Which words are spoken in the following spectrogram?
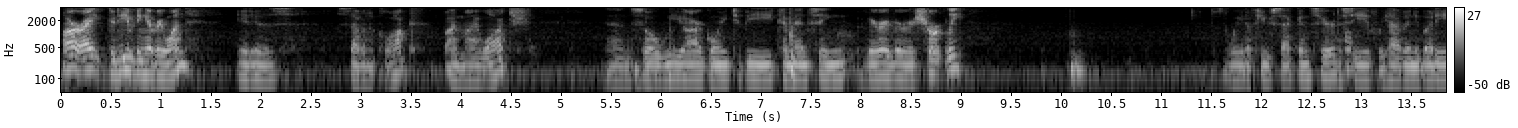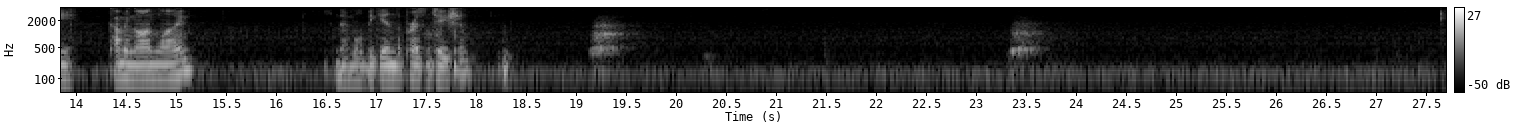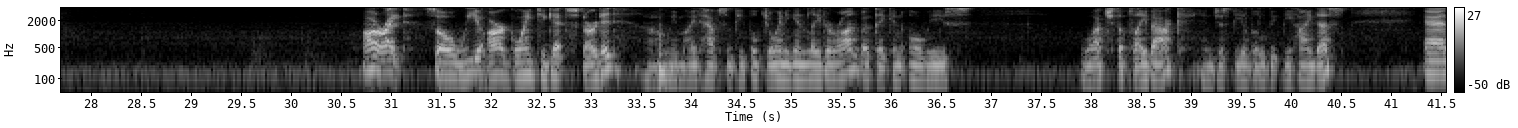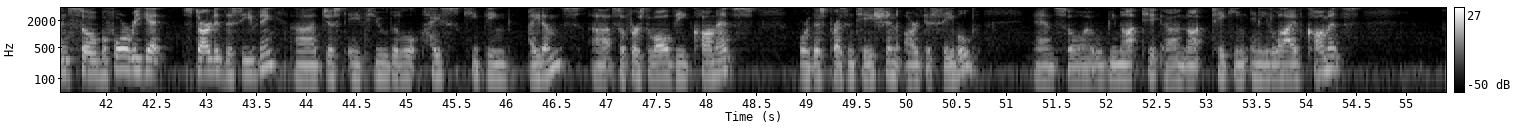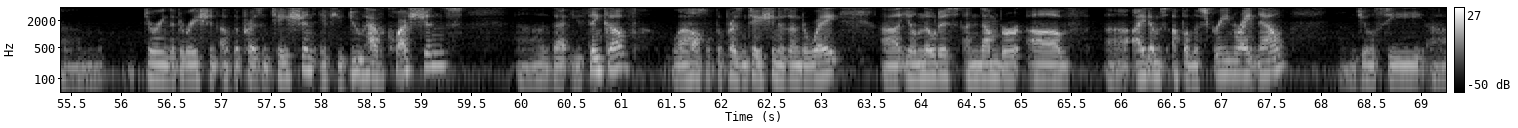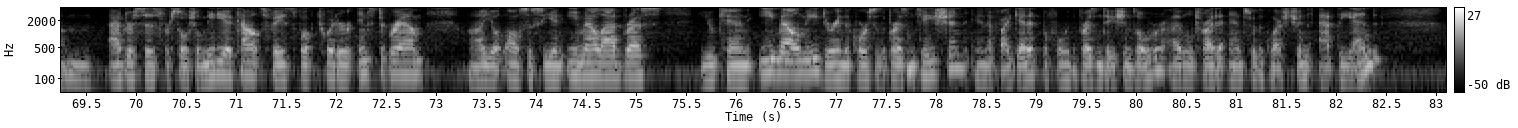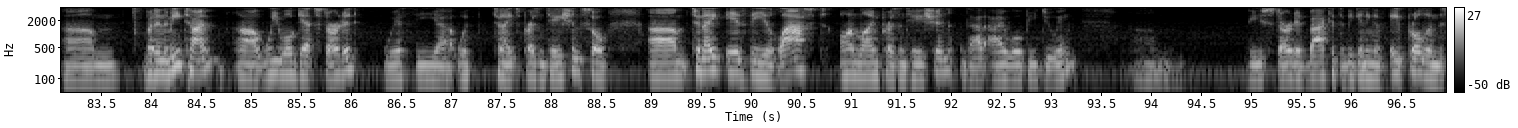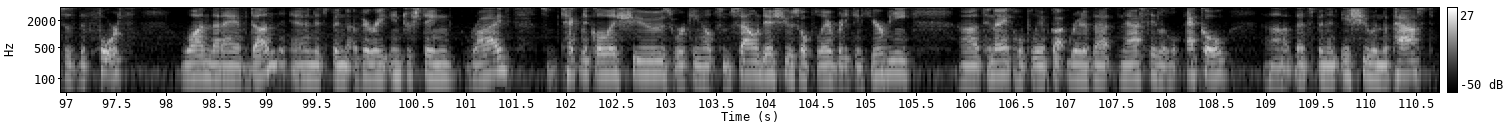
All right, good evening, everyone. It is 7 o'clock by my watch, and so we are going to be commencing very, very shortly. Just wait a few seconds here to see if we have anybody coming online, and then we'll begin the presentation. All right, so we are going to get started. Uh, we might have some people joining in later on, but they can always watch the playback and just be a little bit behind us. And so before we get started this evening, uh, just a few little housekeeping items. Uh, so first of all, the comments for this presentation are disabled, and so I will be not, ta uh, not taking any live comments um, during the duration of the presentation. If you do have questions, uh, that you think of while the presentation is underway. Uh, you'll notice a number of uh, items up on the screen right now. And you'll see um, addresses for social media accounts, Facebook, Twitter, Instagram. Uh, you'll also see an email address. You can email me during the course of the presentation, and if I get it before the presentation's over, I will try to answer the question at the end. Um, but in the meantime, uh, we will get started with the uh, with tonight's presentation. So um, tonight is the last online presentation that I will be doing. Um, these started back at the beginning of April, and this is the fourth one that I have done, and it's been a very interesting ride. Some technical issues, working out some sound issues. Hopefully, everybody can hear me uh, tonight. Hopefully, I've got rid of that nasty little echo uh, that's been an issue in the past.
